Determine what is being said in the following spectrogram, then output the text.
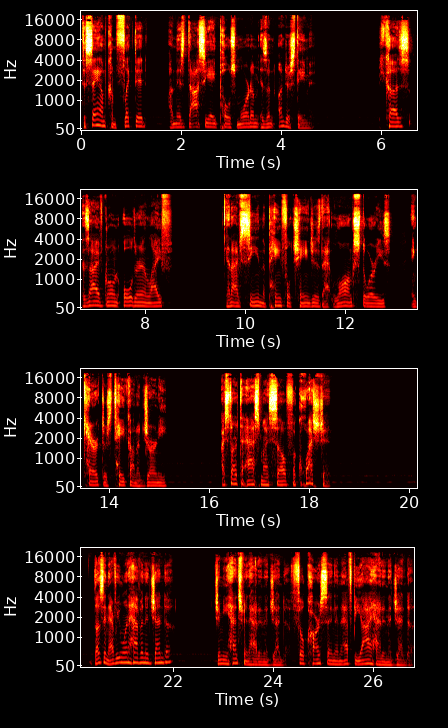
To say I'm conflicted on this dossier postmortem is an understatement. Because as I've grown older in life and I've seen the painful changes that long stories and characters take on a journey, I start to ask myself a question Doesn't everyone have an agenda? Jimmy Henchman had an agenda. Phil Carson and FBI had an agenda.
